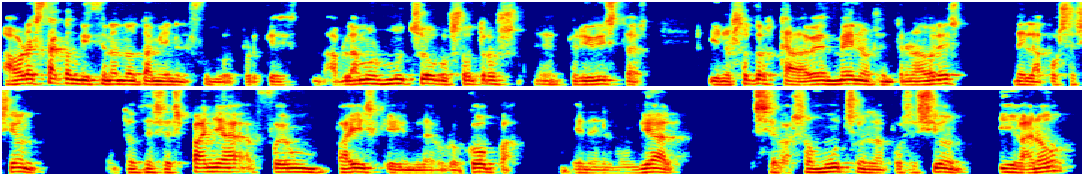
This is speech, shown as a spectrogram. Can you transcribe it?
ahora está condicionando también el fútbol, porque hablamos mucho vosotros eh, periodistas y nosotros cada vez menos entrenadores de la posesión. Entonces España fue un país que en la Eurocopa, en el Mundial, se basó mucho en la posesión y ganó,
